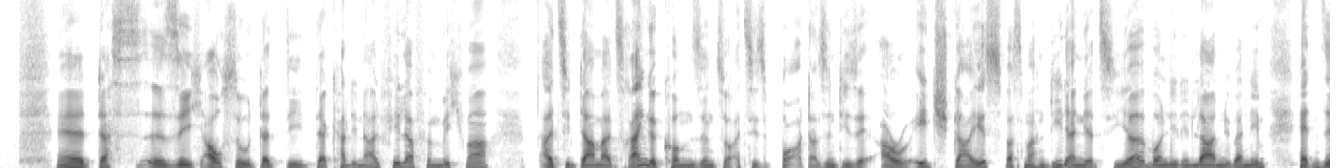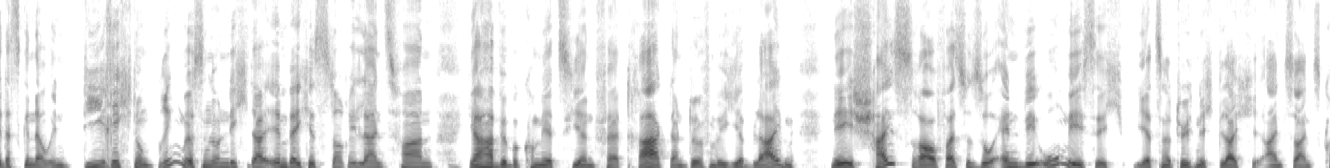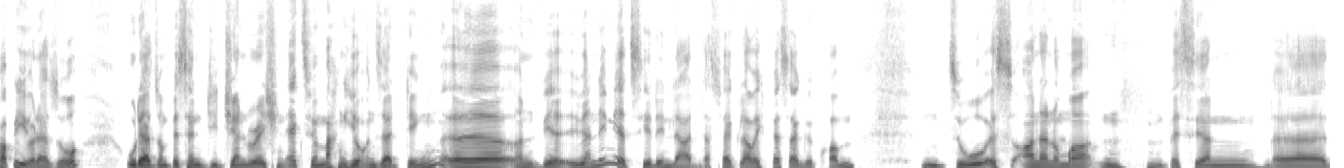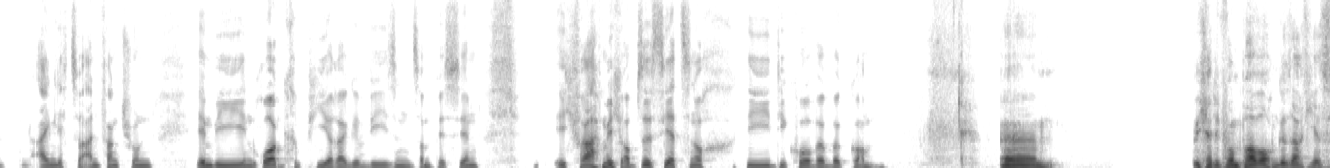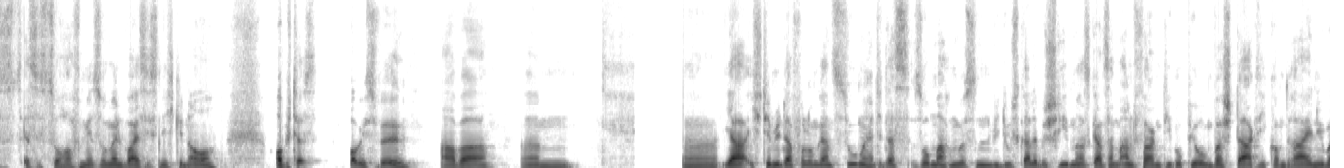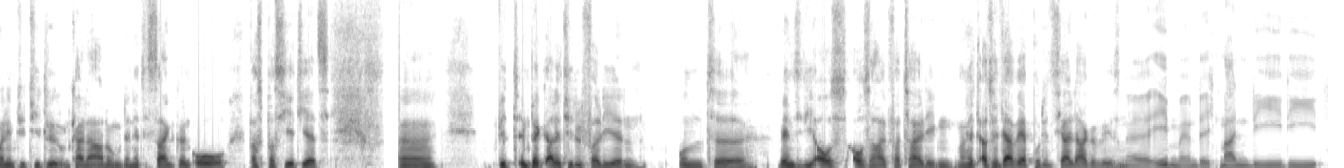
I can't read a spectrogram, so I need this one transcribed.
Äh, das äh, sehe ich auch so. Da, die, der Kardinalfehler für mich war, als sie damals reingekommen sind, so als diese, boah, da sind diese ROH-Guys, was machen die denn jetzt hier? Wollen die den Laden übernehmen? Hätten sie das genau in die Richtung bringen müssen und nicht da irgendwelche Storylines fahren, ja, wir bekommen jetzt hier einen Vertrag, dann dürfen wir hier bleiben. Nee, scheiß drauf, weißt du, so NWO-mäßig, jetzt natürlich nicht gleich eins zu eins Copy oder so, oder so ein bisschen die Generation X. Wir machen hier unser Ding äh, und wir übernehmen jetzt hier den Laden. Das wäre, glaube ich, besser gekommen. So ist Honor Nummer hm, ein bisschen äh, eigentlich zu Anfang schon irgendwie ein Rohrkrepierer gewesen, so ein bisschen. Ich frage mich, ob sie es jetzt noch die, die Kurve bekommen. Ähm, ich hatte vor ein paar Wochen gesagt, es ist, es ist zu hoffen. Jetzt im Moment weiß ich es nicht genau, ob ich das, ob ich es will. Aber ähm, äh, ja, ich stimme dir da voll und ganz zu. Man hätte das so machen müssen, wie du es gerade beschrieben hast, ganz am Anfang. Die Gruppierung war stark, die kommt rein, übernimmt die Titel und keine Ahnung. Dann hätte es sein können, oh, was passiert jetzt? Äh, wird Impact alle Titel verlieren und äh, werden sie die aus, außerhalb verteidigen? Man hätte, also da wäre Potenzial da gewesen. Äh, eben, und ich meine, die, die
